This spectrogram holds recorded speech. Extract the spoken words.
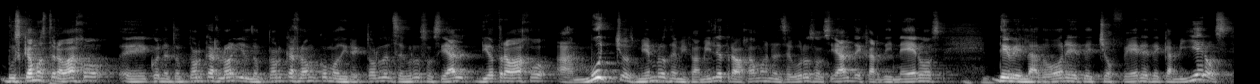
buscamos trabajo eh, con el doctor Carlón y el doctor Carlón como director del Seguro Social dio trabajo a muchos miembros de mi familia. Trabajamos en el Seguro Social de jardineros, de veladores, de choferes, de camilleros.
